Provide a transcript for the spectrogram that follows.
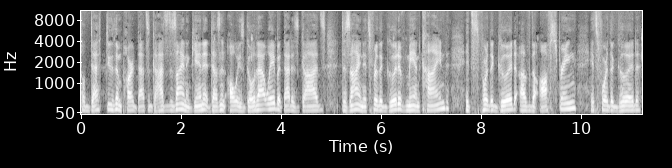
Till death do them part, that's God's design. Again, it doesn't always go that way, but that is God's design. It's for the good of mankind, it's for the good of the offspring, it's for the good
